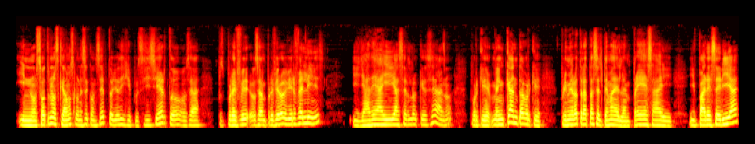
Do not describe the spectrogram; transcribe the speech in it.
y nosotros nos quedamos con ese concepto. Yo dije, pues sí, cierto, o sea, pues prefiero, o sea, prefiero vivir feliz y ya de ahí hacer lo que sea, ¿no? Porque me encanta, porque primero tratas el tema de la empresa y, y parecería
